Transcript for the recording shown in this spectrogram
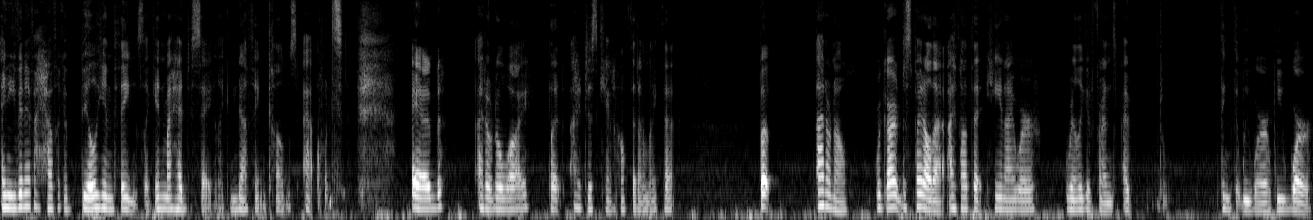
and even if I have like a billion things like in my head to say, like nothing comes out. and I don't know why, but I just can't help that I'm like that. But I don't know. Regard despite all that, I thought that he and I were really good friends. I don't think that we were. We were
